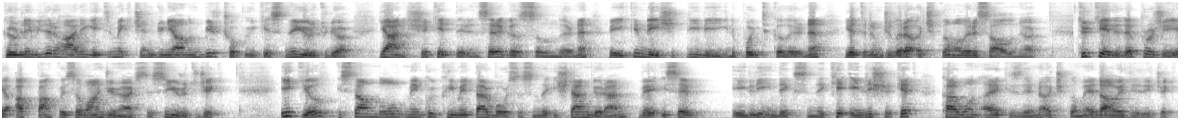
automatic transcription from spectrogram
görülebilir hale getirmek için dünyanın birçok ülkesinde yürütülüyor. Yani şirketlerin sera gazı salımlarını ve iklim değişikliği ile ilgili politikalarını yatırımcılara açıklamaları sağlanıyor. Türkiye'de de projeyi Akbank ve Sabancı Üniversitesi yürütecek. İlk yıl İstanbul Menkul Kıymetler Borsası'nda işlem gören ve ise 50 indeksindeki 50 şirket karbon ayak izlerini açıklamaya davet edilecek.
